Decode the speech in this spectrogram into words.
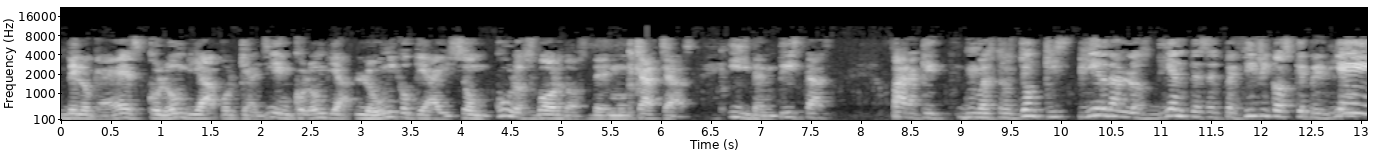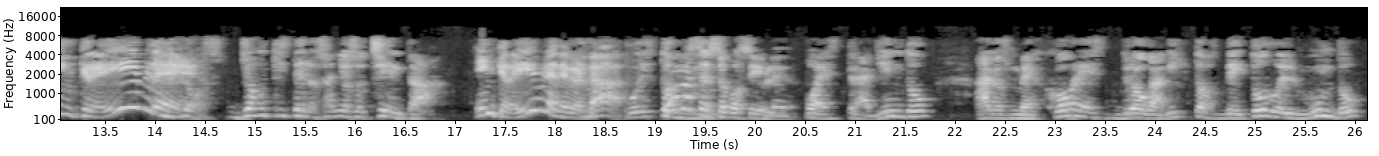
de lo que es Colombia, porque allí en Colombia lo único que hay son culos gordos de muchachas y dentistas para que nuestros junkies pierdan los dientes específicos que pedían Increíble. los junkies de los años 80. Increíble, de verdad. Puesto- ¿Cómo es eso posible? Pues trayendo a los mejores drogadictos de todo el mundo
